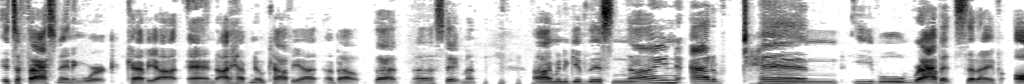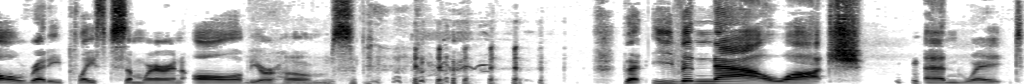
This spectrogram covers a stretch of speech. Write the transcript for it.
it's a fascinating work caveat and i have no caveat about that uh, statement i'm going to give this 9 out of 10 evil rabbits that I've already placed somewhere in all of your homes. that even now watch and wait.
